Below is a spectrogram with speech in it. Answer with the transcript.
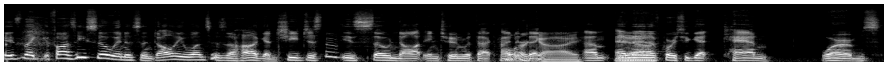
It's like Fozzie's so innocent. All he wants is a hug, and she just is so not in tune with that kind Poor of thing. guy. Um, and then of course you get can worms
